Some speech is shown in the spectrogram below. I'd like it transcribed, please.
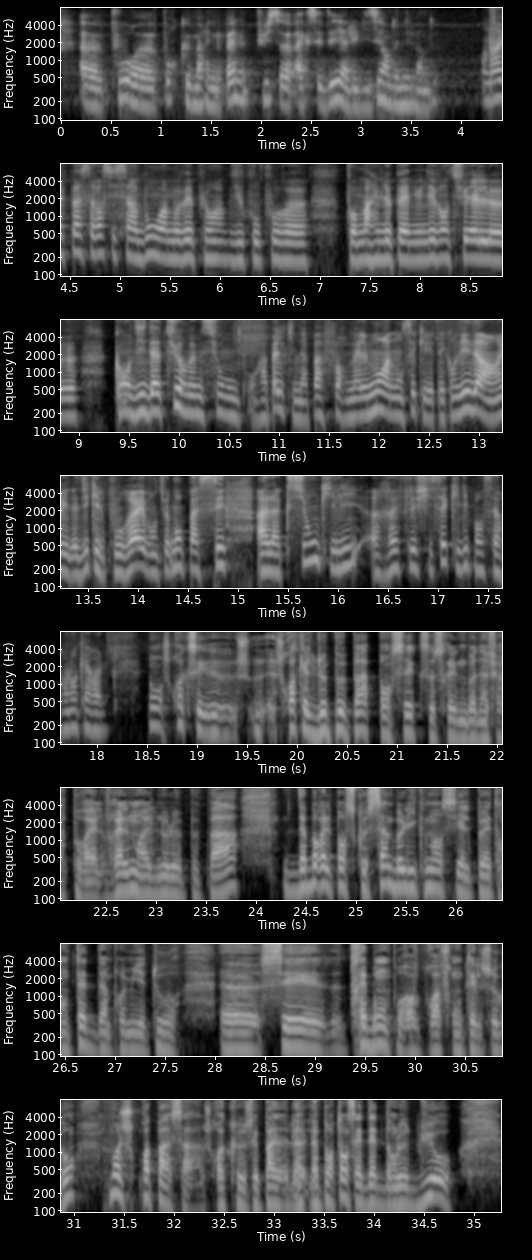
pour, pour que Marine Le Pen puisse accéder à l'Élysée en 2022. On n'arrive pas à savoir si c'est un bon ou un mauvais plan, du coup, pour, euh, pour Marine Le Pen. Une éventuelle euh, candidature, même si on, rappelle qu'il n'a pas formellement annoncé qu'il était candidat. Hein. Il a dit qu'il pourrait éventuellement passer à l'action, qu'il y réfléchissait, qu'il y pensait. Roland Carole. Non, euh, je, crois qu'elle ne peut pas penser que ce serait une bonne affaire pour elle. Vraiment, elle ne le peut pas. D'abord, elle pense que symboliquement, si elle peut être en tête d'un premier tour, euh, c'est très bon pour, pour, affronter le second. Moi, je ne crois pas à ça. Je crois que c'est pas l'important, c'est d'être dans le duo.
